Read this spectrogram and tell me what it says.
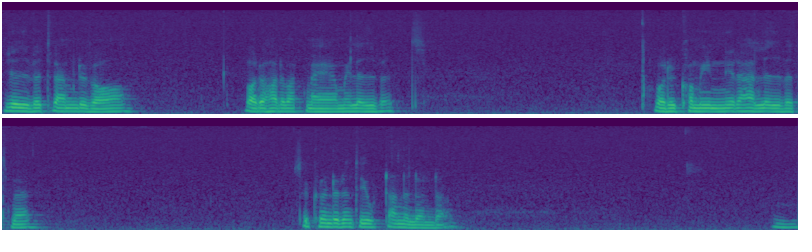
givet vem du var, vad du hade varit med om i livet, vad du kom in i det här livet med, så kunde du inte gjort annorlunda. Mm.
